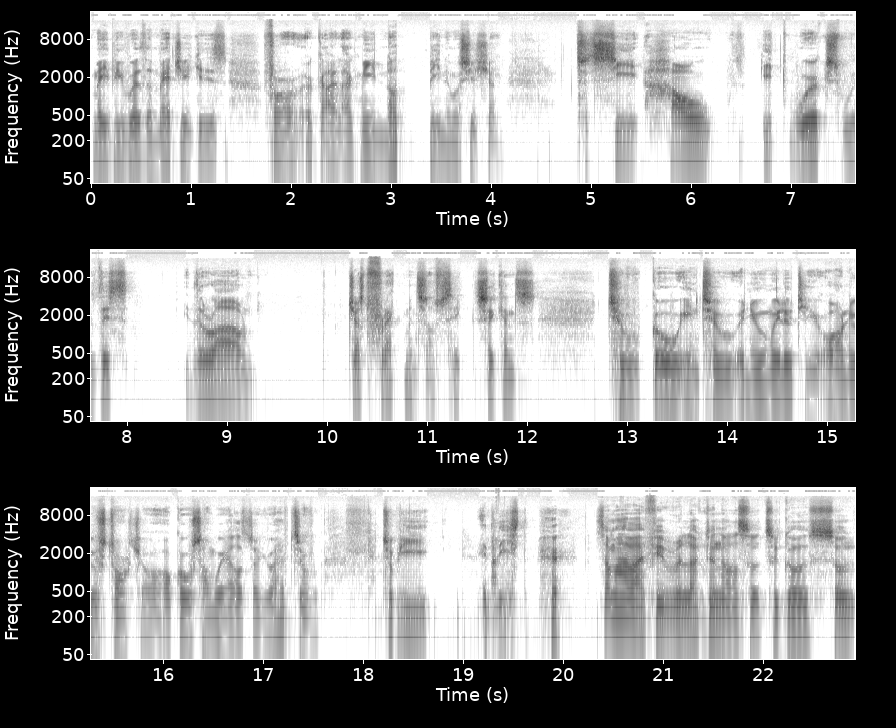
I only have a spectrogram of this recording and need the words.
maybe where the magic is for a guy like me, not being a musician, to see how it works with this. There are just fragments of sec- seconds to go into a new melody or a new structure or go somewhere else. So you have to to be at least. Somehow I feel reluctant also to go so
